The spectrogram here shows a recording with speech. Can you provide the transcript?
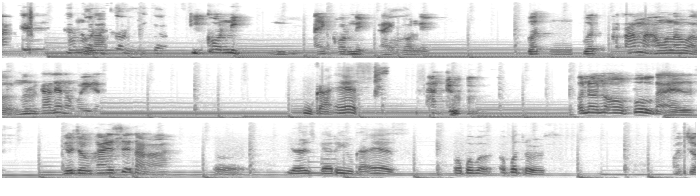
akeh kan ikonik. Ikonik ikonik. Buat Hmm. buat pertama awal-awal menurut kalian apa ya kan UKS. aduh ono ono opo KS yo coba KS sih ta Oh. Wis kari UKS. Apa apa terus? ojo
